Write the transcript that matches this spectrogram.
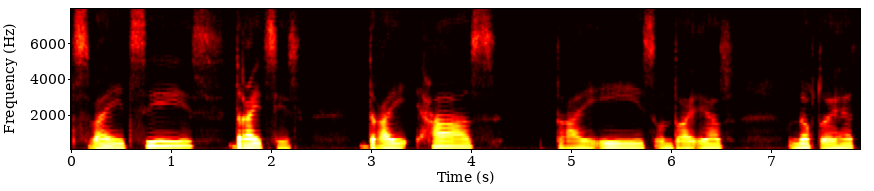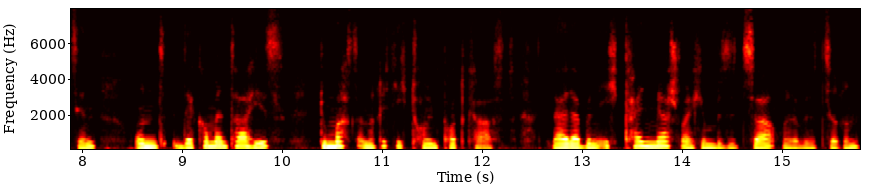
zwei Cs, drei Cs, drei Hs, drei Es und drei Rs und noch drei Herzchen. Und der Kommentar hieß, du machst einen richtig tollen Podcast. Leider bin ich kein Meerschweinchenbesitzer oder Besitzerin.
